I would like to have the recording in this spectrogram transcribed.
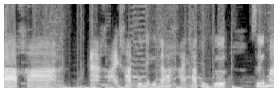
ราคาอ่าขายขาดทุนอย่าลืมนะคะ ขายขาดทุนคือ ซื้อมา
